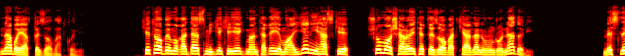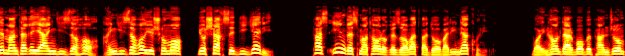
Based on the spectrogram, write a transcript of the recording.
نباید قضاوت کنیم. کتاب مقدس میگه که یک منطقه معینی هست که شما شرایط قضاوت کردن اون رو ندارید. مثل منطقه انگیزه ها، انگیزه های شما یا شخص دیگری. پس این قسمت ها را قضاوت و داوری نکنید. با این حال در باب پنجم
